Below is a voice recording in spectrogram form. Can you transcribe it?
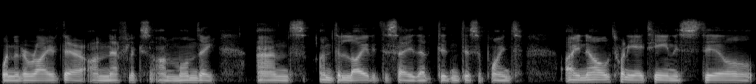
when it arrived there on Netflix on Monday, and I'm delighted to say that it didn't disappoint. I know 2018 is still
